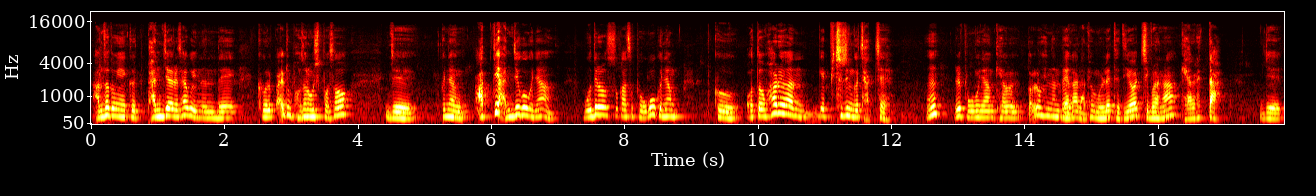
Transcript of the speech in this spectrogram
암사동에 그 반지하를 살고 있는데 그걸 빨리 좀 벗어나고 싶어서 이제 그냥 앞뒤 안 재고 그냥 모델하우스 가서 보고 그냥 그 어떤 화려한 게 비춰지는 것 자체 응? 를 보고 그냥 계약을 떨렁했는데 내가 남편 몰래 드디어 집을 하나 계약을 했다. 이제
